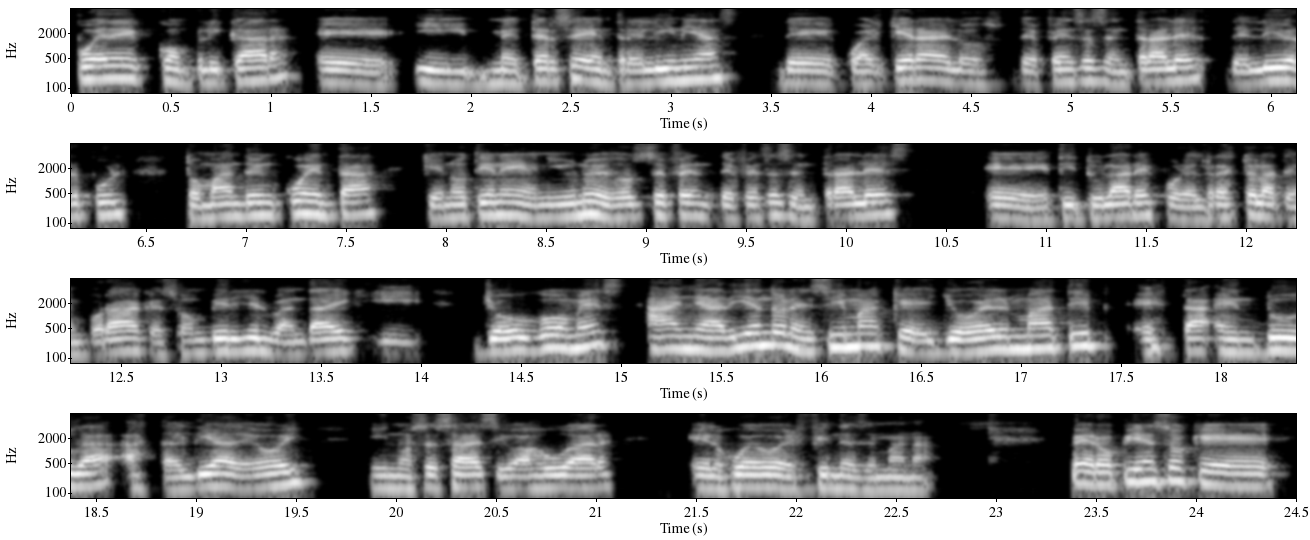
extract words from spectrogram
puede complicar eh, y meterse entre líneas de cualquiera de los defensas centrales de Liverpool, tomando en cuenta que no tiene ni uno de dos defensas centrales eh, titulares por el resto de la temporada, que son Virgil van Dijk y Joe Gómez, añadiéndole encima que Joel Matip está en duda hasta el día de hoy y no se sabe si va a jugar el juego del fin de semana. Pero pienso que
